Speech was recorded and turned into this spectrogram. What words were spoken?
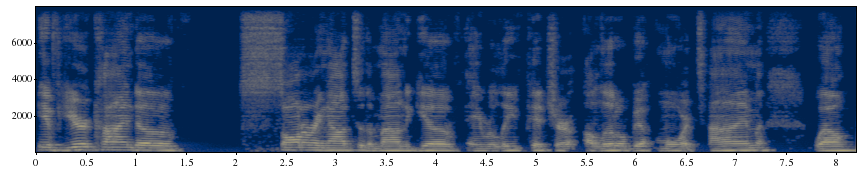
if you're kind of sauntering out to the mound to give a relief pitcher a little bit more time, well,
